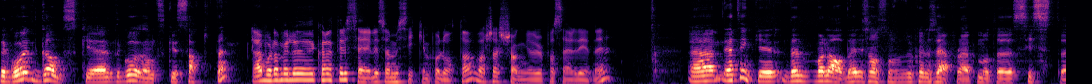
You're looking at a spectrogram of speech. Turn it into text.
Det går ganske, det går ganske sakte. Ja, hvordan vil du karakterisere liksom, musikken på låta? Hva slags sjanger vil du passerer det inn i? Uh, jeg tenker den ballade er litt sånn som du kunne se for deg på en måte siste,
